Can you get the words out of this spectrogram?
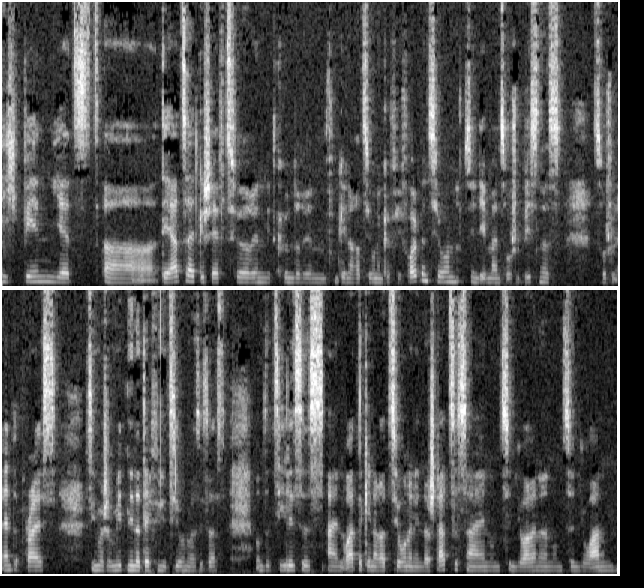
ich bin jetzt äh, derzeit Geschäftsführerin, Mitgründerin vom Generationencafé Vollpension, sind eben ein Social Business, Social Enterprise, sind wir schon mitten in der Definition, was ist das? Unser Ziel ist es, ein Ort der Generationen in der Stadt zu sein und Seniorinnen und Senioren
